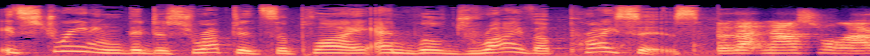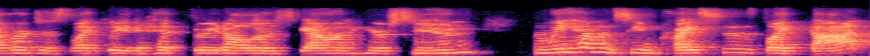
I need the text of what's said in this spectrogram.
It's straining the disrupted supply and will drive up prices. So that national average is likely to hit $3 a gallon here soon. And we haven't seen prices like that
